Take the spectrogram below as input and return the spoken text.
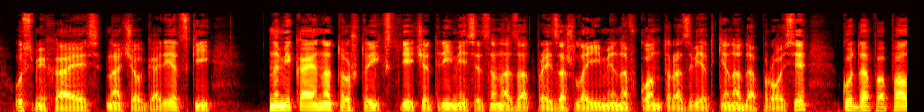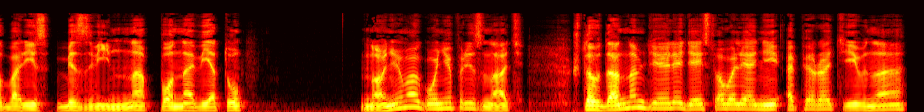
— усмехаясь, начал Горецкий, — намекая на то, что их встреча три месяца назад произошла именно в контрразведке на допросе, куда попал Борис безвинно по навету. Но не могу не признать, что в данном деле действовали они оперативно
